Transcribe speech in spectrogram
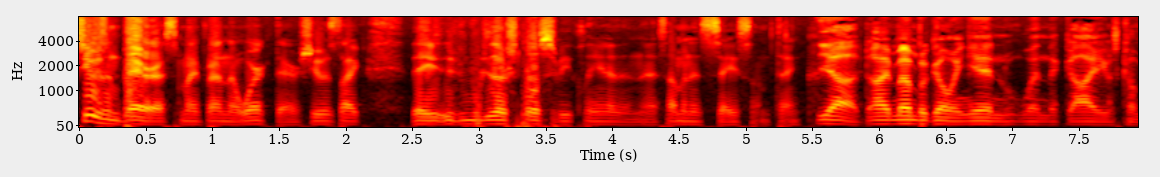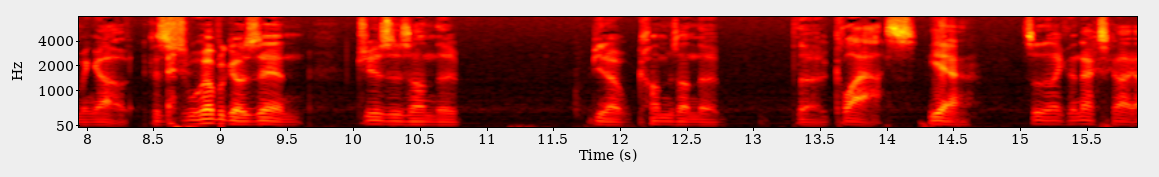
she was embarrassed. My friend that worked there, she was like, "They they're supposed to be cleaner than this." I'm gonna say something. Yeah, I remember going in when the guy was coming out because whoever goes in, jizz is on the, you know, comes on the, the glass. Yeah. So like the next guy,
